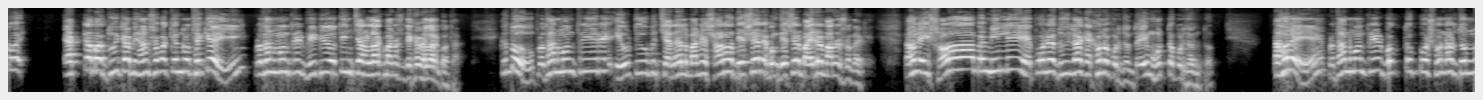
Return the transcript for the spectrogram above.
তো একটা বা দুইটা বিধানসভা কেন্দ্র থেকেই প্রধানমন্ত্রীর ভিডিও তিন চার লাখ মানুষ দেখে ফেলার কথা। কিন্তু প্রধানমন্ত্রীর ইউটিউব চ্যানেল মানে সারা দেশের এবং দেশের বাইরের মানুষও দেখে। তাহলে এই সব মিলিয়ে পৌনে দুই লাখ এখনও পর্যন্ত, এই মুহূর্ত পর্যন্ত। তাহলে প্রধানমন্ত্রীর বক্তব্য শোনার জন্য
